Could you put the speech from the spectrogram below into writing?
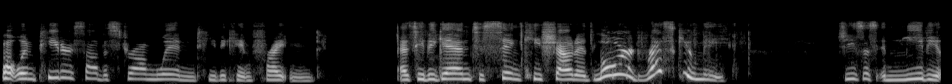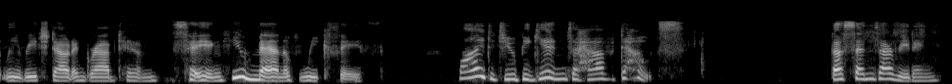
But when Peter saw the strong wind, he became frightened. As he began to sink, he shouted, Lord, rescue me! Jesus immediately reached out and grabbed him, saying, You man of weak faith, why did you begin to have doubts? Thus ends our reading.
